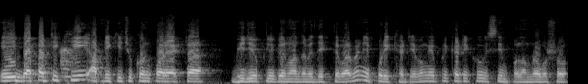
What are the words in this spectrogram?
এই ব্যাপারটি কি আপনি কিছুক্ষণ পরে একটা ভিডিও ক্লিপের মাধ্যমে দেখতে পারবেন এই পরীক্ষাটি এবং এই পরীক্ষাটি খুবই সিম্পল আমরা অবশ্য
